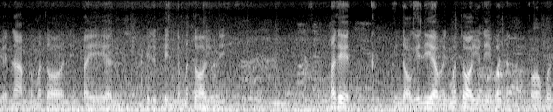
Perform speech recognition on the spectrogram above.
เวียดนามกับมาจอนี่ไปฟิลิปปินส์กับมาจออยู่นี่ ประเทศอินโดอินเดียมันมาจออยู่นี่เบิดนะพอคน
